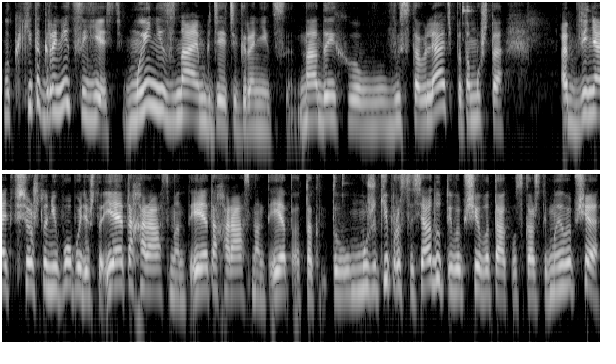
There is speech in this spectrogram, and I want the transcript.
Но какие-то границы есть. Мы не знаем, где эти границы. Надо их выставлять, потому что обвинять все, что не попадешь, что и это харасмент, и это харасмент, и это. Так, мужики просто сядут и вообще вот так вот скажут, и мы вообще,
